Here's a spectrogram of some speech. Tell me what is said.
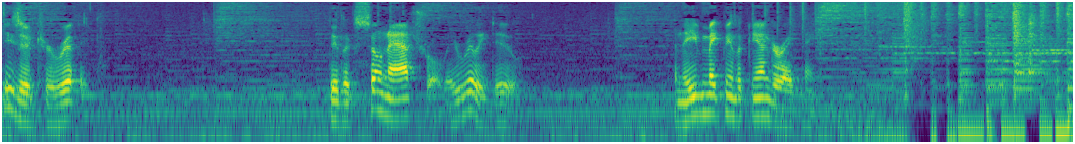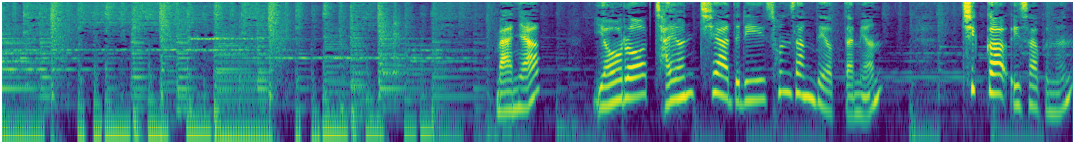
These are terrific. They look so natural. They really do. And they even make me look younger, I think. 만약 여러 자연 치아들이 손상되었다면 치과 의사분은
